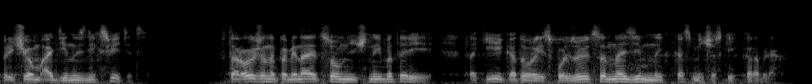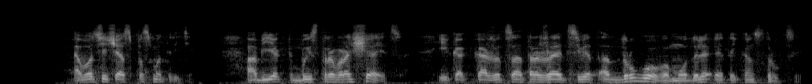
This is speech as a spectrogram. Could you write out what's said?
Причем один из них светится. Второй же напоминает солнечные батареи, такие, которые используются на земных космических кораблях. А вот сейчас посмотрите. Объект быстро вращается и, как кажется, отражает свет от другого модуля этой конструкции.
